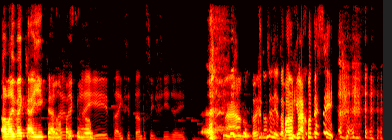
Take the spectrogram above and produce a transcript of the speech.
A live vai cair, cara. Não vai faz isso não. cair, tá incitando suicídio aí. Não, não tô então sei, tô falando que vai acontecer.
